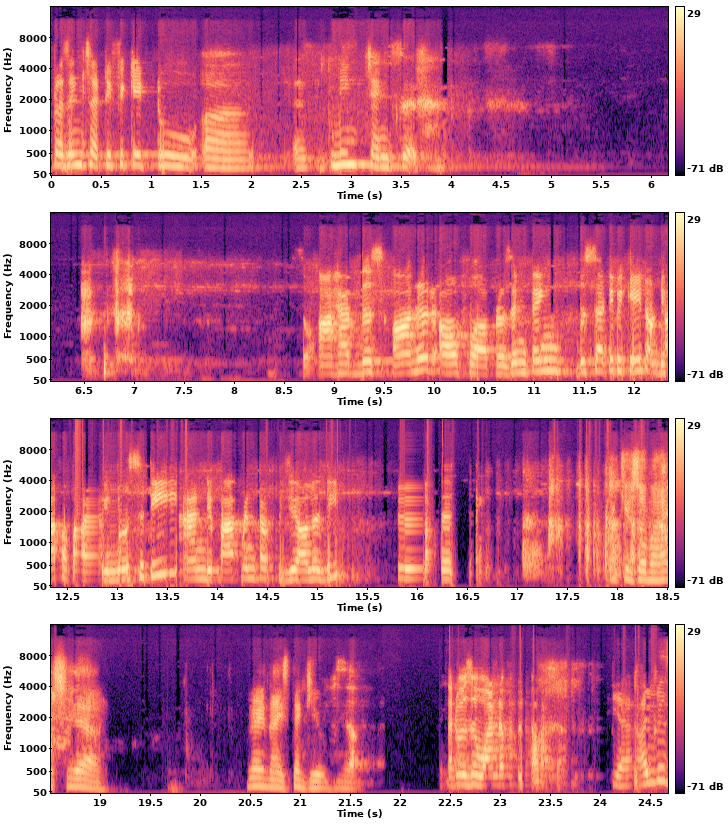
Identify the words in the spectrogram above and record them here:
present certificate to uh, uh, Ming Cheng sir. So I have this honor of uh, presenting this certificate on behalf of our university and Department of Physiology to Dr. Cheng. Thank you so much. Yeah. Very nice. Thank you. Yeah. That was a wonderful talk. Yeah, I will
